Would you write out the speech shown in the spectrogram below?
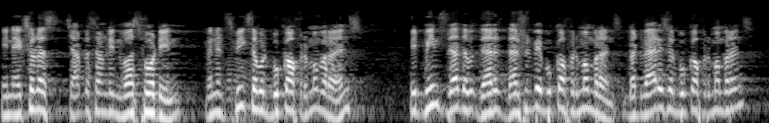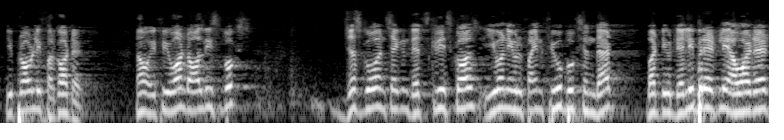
in Exodus chapter 17 verse 14, when it speaks about book of remembrance, it means that the- there, is- there should be a book of remembrance. But where is your book of remembrance? You probably forgot it. Now, if you want all these books, just go and check in Dead Sea Scrolls. Even you will find few books in that, but you deliberately avoided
